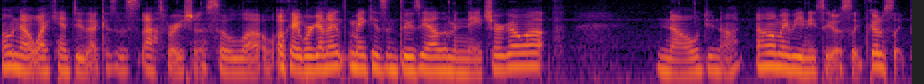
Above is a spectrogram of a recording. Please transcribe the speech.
Oh no, I can't do that because his aspiration is so low. Okay, we're gonna make his enthusiasm in nature go up. No, do not. Oh, maybe he needs to go to sleep. Go to sleep.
